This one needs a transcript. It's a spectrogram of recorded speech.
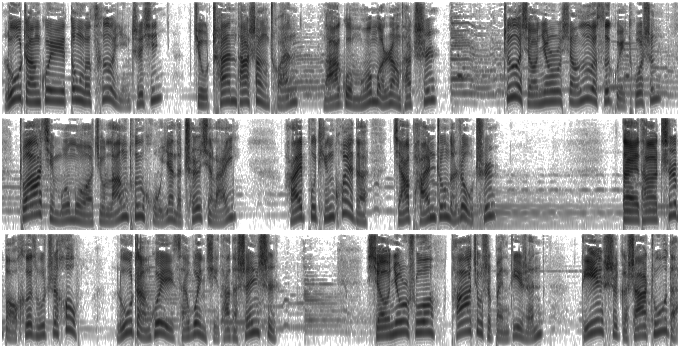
卢掌柜动了恻隐之心，就搀她上船。拿过馍馍让他吃，这小妞像饿死鬼脱生，抓起馍馍就狼吞虎咽地吃起来，还不停快地夹盘中的肉吃。待他吃饱喝足之后，卢掌柜才问起他的身世。小妞说：“她就是本地人，爹是个杀猪的，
